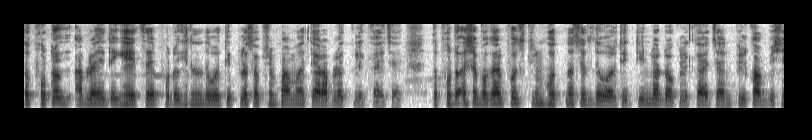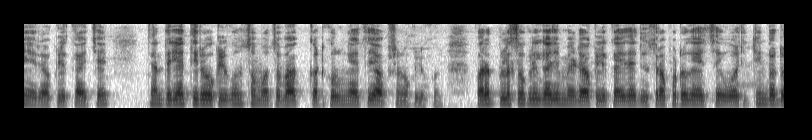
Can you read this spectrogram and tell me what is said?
तर फोटो आपल्याला इथे घ्यायचा आहे. फोटो घेतल्यानंतर वरती प्लस ऑप्शन पाहिजे त्यावर आपल्याला क्लिक करायचं आहे. तर फोटो अशा प्रकारे फुल स्क्रीन होत नसेल तर वरती तीन डॉटवर क्लिक करायचे आणि फिल कॉम्पिशन एरियावर क्लिक करायचे त्यानंतर या तिरवर क्लिक करून समोरचा भाग कट करून घ्यायचा या ऑप्शनवर क्लिक करून. परत प्लसवर क्लिक करायचे मीडियावर क्लिक करायचं आहे दुसरा फोटो घ्यायचा आहे वरती तीन डॉट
